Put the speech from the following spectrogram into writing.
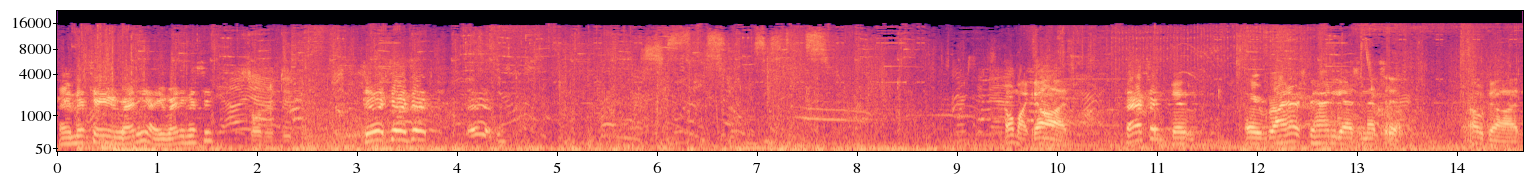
Hey Missy, are you ready? Are you ready, Missy? Do it, do it, do it! Do it. Oh my god. Passing? Hey, Reinhardt's behind you guys and that's it. Oh god.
